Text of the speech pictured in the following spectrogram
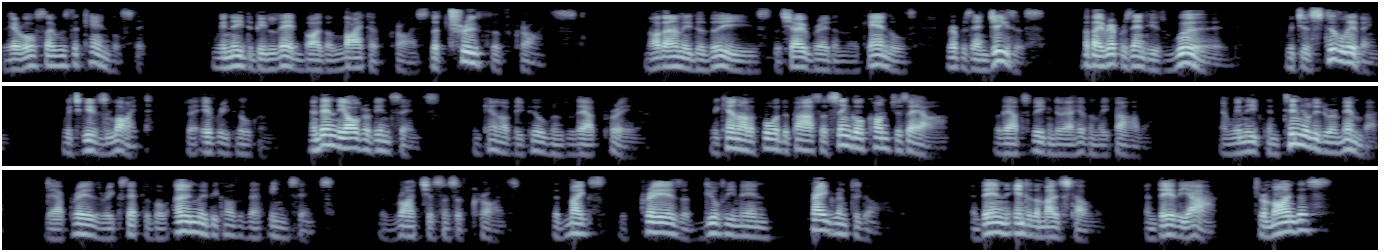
there also was the candlestick. We need to be led by the light of Christ, the truth of Christ. Not only do these, the showbread and the candles, represent Jesus, but they represent His Word, which is still living, which gives light to every pilgrim. And then the altar of incense. We cannot be pilgrims without prayer. We cannot afford to pass a single conscious hour without speaking to our Heavenly Father. And we need continually to remember that our prayers are acceptable only because of that incense, the righteousness of Christ, that makes the prayers of guilty men fragrant to God. And then into the most holy, and there the ark, to remind us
